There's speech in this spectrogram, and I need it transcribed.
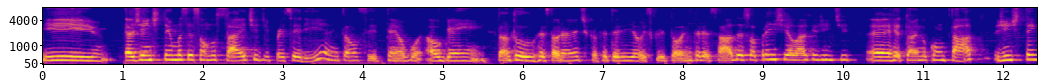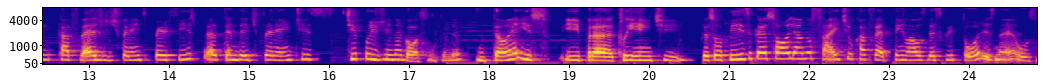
E a gente tem uma seção no site de parceria, então se tem algum, alguém, tanto restaurante, cafeteria ou escritório interessado, é só preencher lá que a gente é, retorna o contato. A gente tem cafés de diferentes perfis para atender diferentes tipos de negócio, entendeu? Então é isso. E para cliente, pessoa física, é só olhar no site o café. Tem lá os descritores, né? Os,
